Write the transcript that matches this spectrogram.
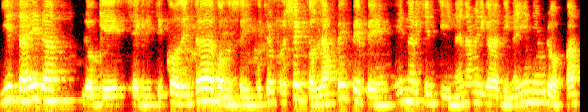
Y esa era lo que se criticó de entrada cuando se discutió el proyecto. Las PPP en Argentina, en América Latina y en Europa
